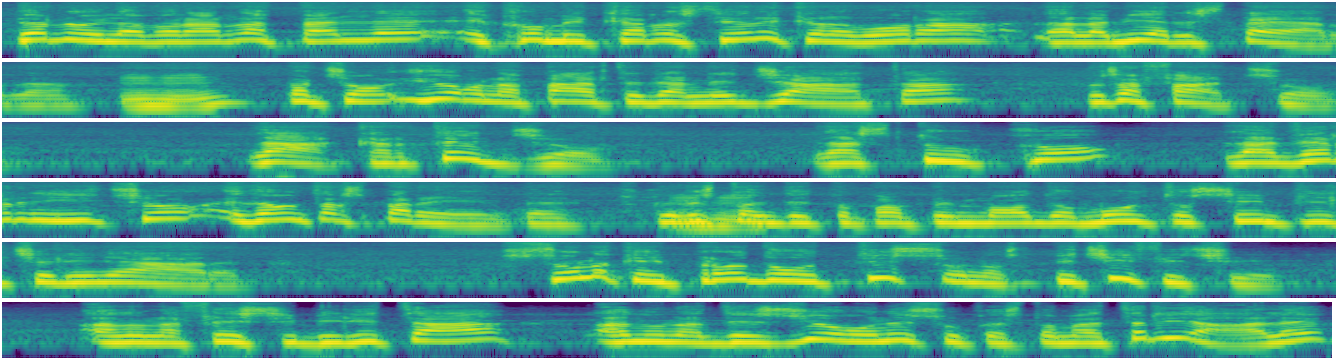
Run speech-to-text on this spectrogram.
per noi lavorare la pelle è come il carrozziere che lavora la lamiera esterna. Mhm. Perciò io ho una parte danneggiata, cosa faccio? La carteggio, la stucco, la vernicio e do un trasparente. Questo Mhm. è detto proprio in modo molto semplice e lineare. Solo che i prodotti sono specifici, hanno una flessibilità, hanno un'adesione su questo materiale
